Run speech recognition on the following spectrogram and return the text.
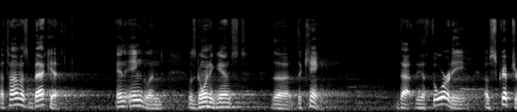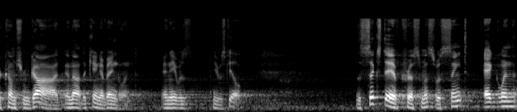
Now, Thomas Becket in England was going against the, the king, that the authority of Scripture comes from God and not the King of England. And he was, he was killed. The sixth day of Christmas was St. Egwin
